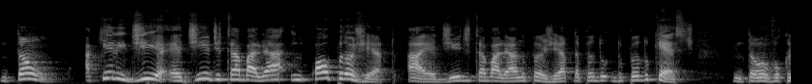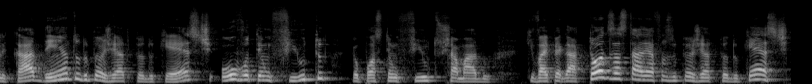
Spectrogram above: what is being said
Então, aquele dia é dia de trabalhar em qual projeto? Ah, é dia de trabalhar no projeto do Producast. Então eu vou clicar dentro do projeto Producast ou vou ter um filtro, eu posso ter um filtro chamado que vai pegar todas as tarefas do projeto Producast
